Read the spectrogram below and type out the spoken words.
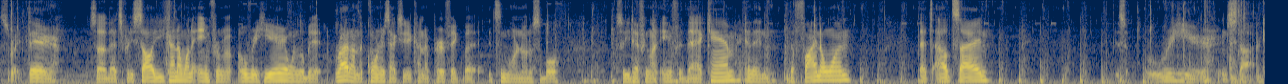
So right there. So that's pretty solid. You kind of want to aim from over here, one a little bit right on the corners. Actually, kind of perfect, but it's more noticeable. So you definitely want to aim for that cam. And then the final one, that's outside, is over here in stock.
